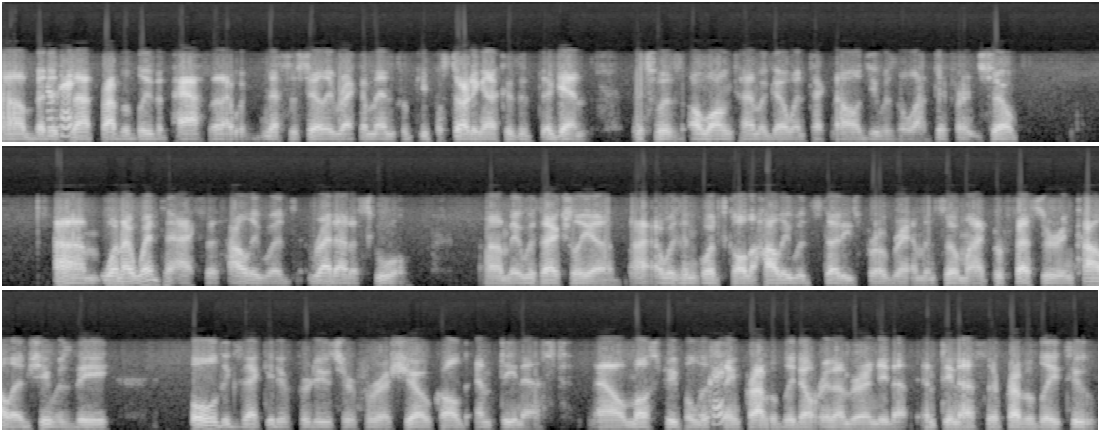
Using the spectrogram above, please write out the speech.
Uh, but okay. it's not probably the path that I would necessarily recommend for people starting out because, again, this was a long time ago when technology was a lot different. So um, when I went to Access Hollywood right out of school, um, it was actually a I was in what's called a Hollywood Studies program, and so my professor in college, he was the old executive producer for a show called Empty Nest. Now, most people listening okay. probably don't remember Empty Nest. They're probably too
